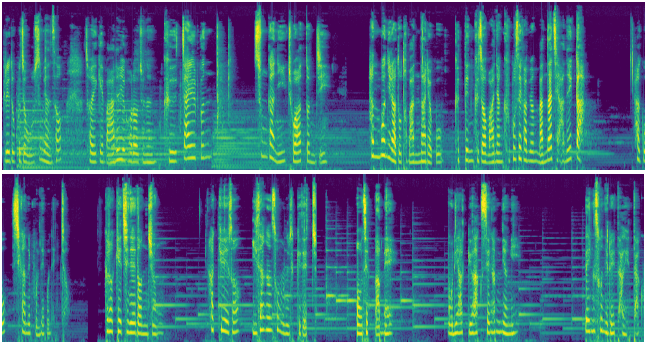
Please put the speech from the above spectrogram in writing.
그래도 그저 웃으면서 저에게 말을 걸어주는 그 짧은 순간이 좋았던지 한 번이라도 더 만나려고 그땐 그저 마냥 그곳에 가면 만나지 않을까 하고 시간을 보내곤 했죠. 그렇게 지내던 중 학교에서 이상한 소문을 듣게 됐죠. 어젯밤에 우리 학교 학생 한 명이 뺑소니를 당했다고.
